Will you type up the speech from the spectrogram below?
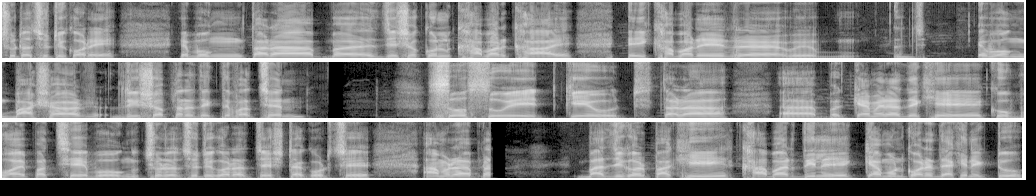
ছুটাছুটি করে এবং তারা যে সকল খাবার খায়, এই খাবারের এবং বাসার দৃশ্য আপনারা দেখতে পাচ্ছেন। সো সুইট কিউট তারা ক্যামেরা দেখে খুব ভয় পাচ্ছে এবং ছোটাছুটি করার চেষ্টা করছে। আমরা আপনার বাজিগর পাখির খাবার দিলে কেমন করে দেখেন একটু?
